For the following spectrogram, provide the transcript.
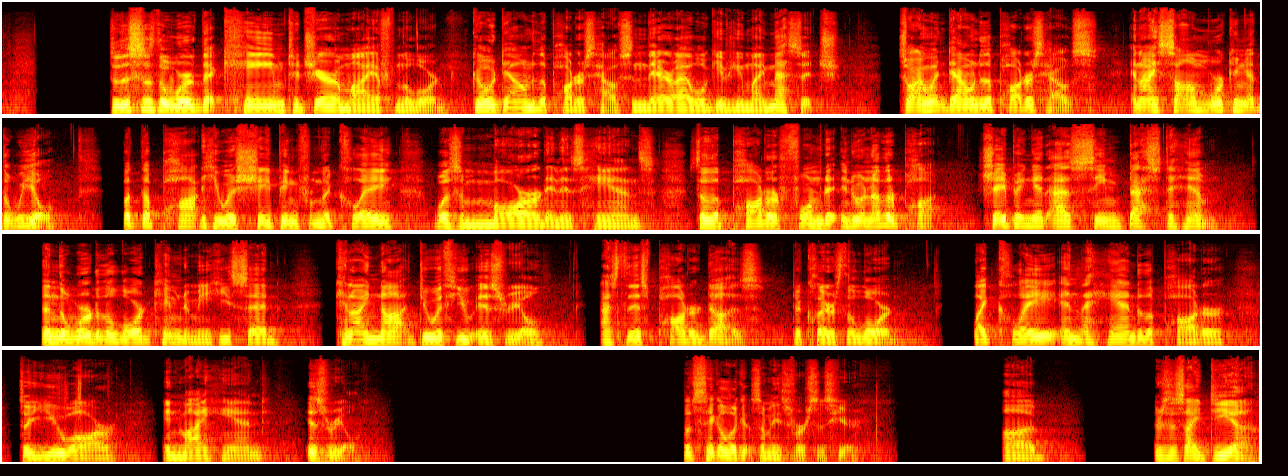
So this is the word that came to Jeremiah from the Lord: Go down to the potter's house, and there I will give you my message. So I went down to the potter's house, and I saw him working at the wheel. But the pot he was shaping from the clay was marred in his hands. So the potter formed it into another pot, shaping it as seemed best to him. Then the word of the Lord came to me. He said, Can I not do with you, Israel, as this potter does, declares the Lord? Like clay in the hand of the potter, so you are in my hand, Israel. Let's take a look at some of these verses here. Uh, there's this idea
